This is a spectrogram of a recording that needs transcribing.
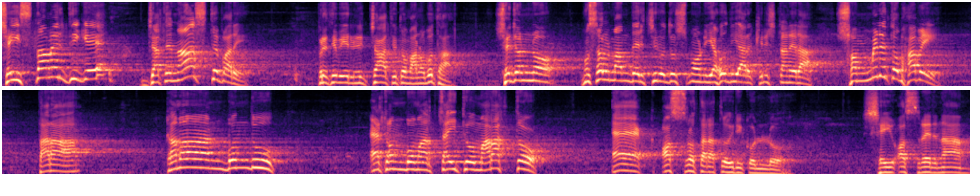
সেই ইসলামের দিকে যাতে না আসতে পারে পৃথিবীর নির্যাতিত মানবতা, সেজন্য মুসলমানদের চিরদুশ্মন ইহুদি আর খ্রিস্টানেরা সম্মিলিতভাবে তারা কামান বন্দুক, অ্যাটম বোমার চাইতেও মারাত্মক এক অস্ত্র তারা তৈরি করল। সেই অস্ত্রের নাম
